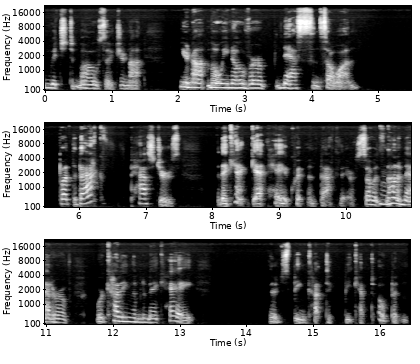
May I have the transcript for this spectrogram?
in which to mow so that you're not you're not mowing over nests and so on. But the back pastures, they can't get hay equipment back there. So it's Hmm. not a matter of we're cutting them to make hay. They're just being cut to be kept open.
